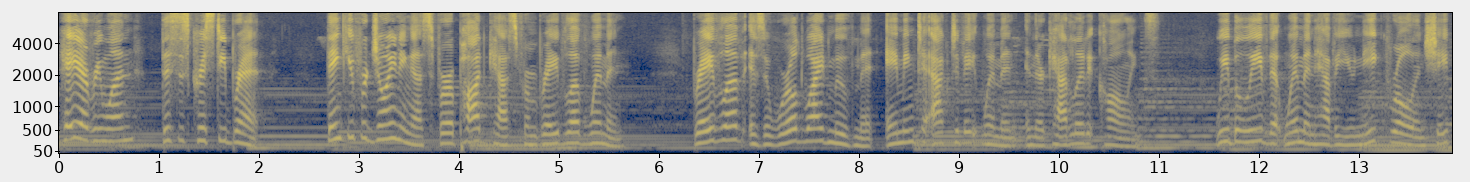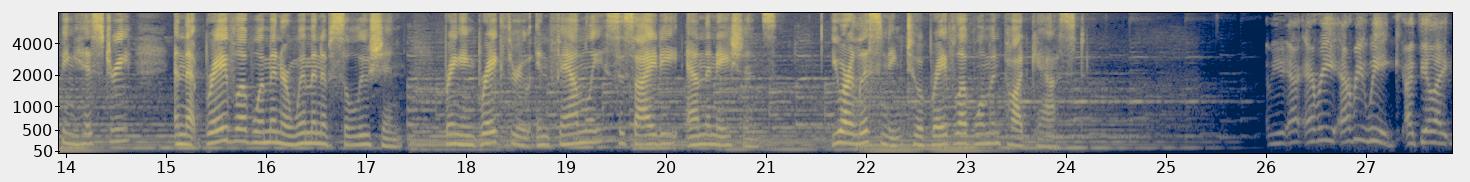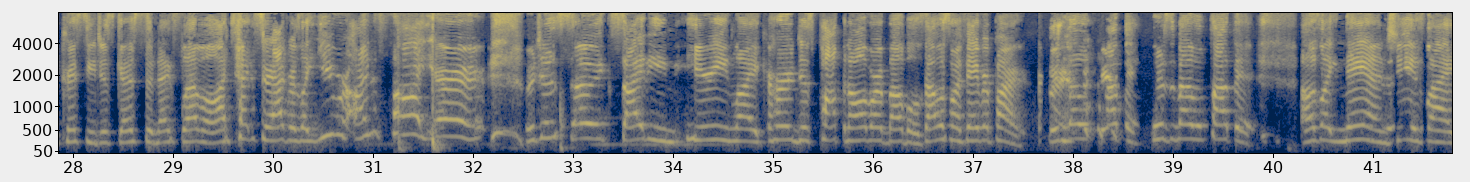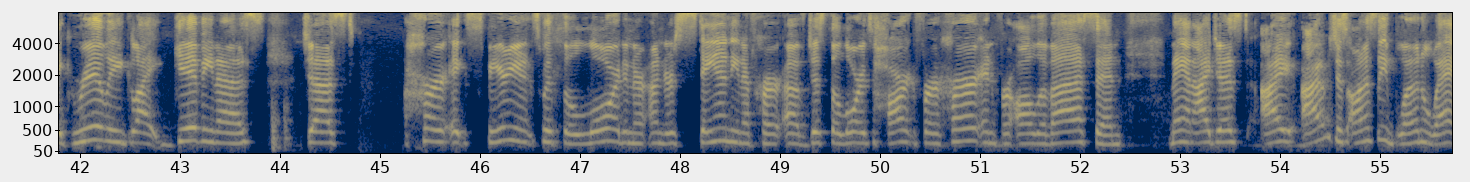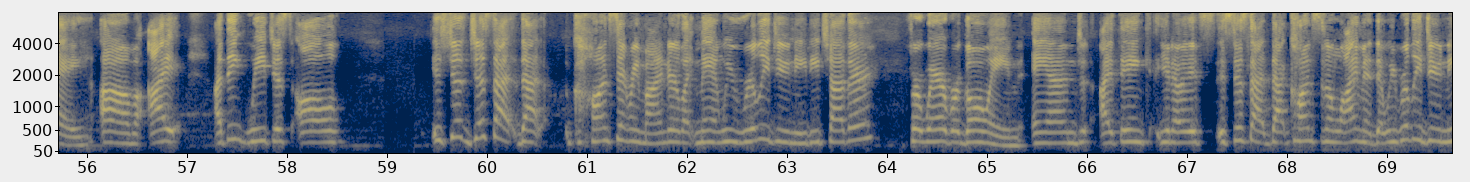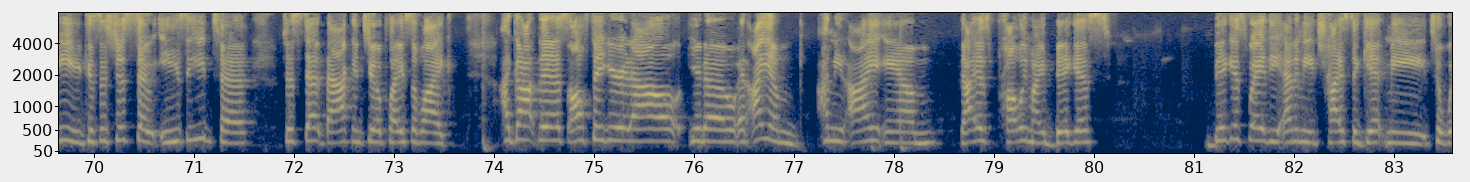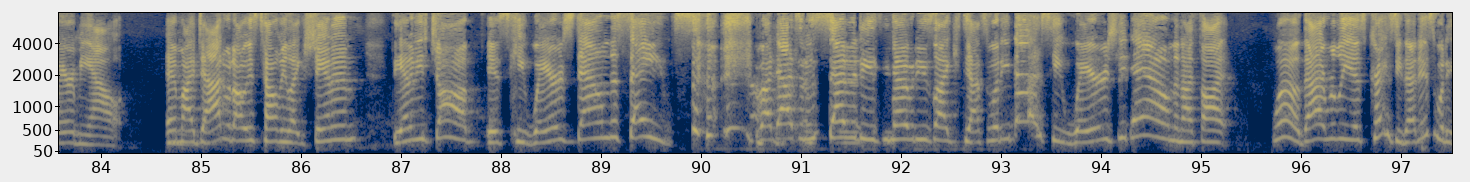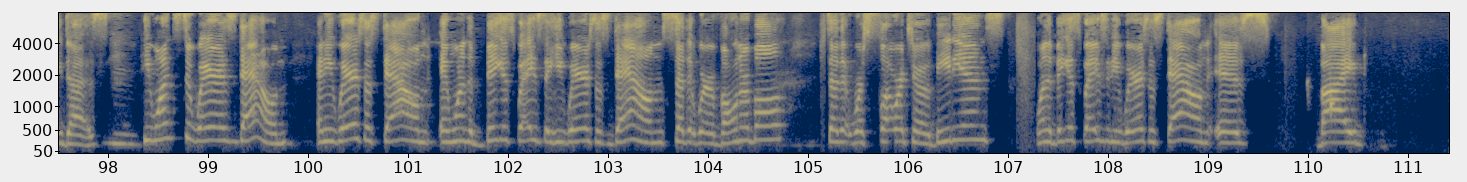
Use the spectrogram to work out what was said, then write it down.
Hey everyone, this is Christy Brennt. Thank you for joining us for a podcast from Brave Love Women. Brave Love is a worldwide movement aiming to activate women in their catalytic callings. We believe that women have a unique role in shaping history and that Brave Love Women are women of solution, bringing breakthrough in family, society, and the nations. You are listening to a Brave Love Woman podcast every every week I feel like Christy just goes to the next level. I text her afterwards like you were on fire. We're just so exciting hearing like her just popping all of our bubbles. That was my favorite part. There's bubble popping. There's the bubble popping. I was like, man, she is like really like giving us just her experience with the Lord and her understanding of her of just the Lord's heart for her and for all of us and man, I just I I was just honestly blown away. Um, I I think we just all it's just just that that constant reminder, like man, we really do need each other for where we're going and i think you know it's it's just that that constant alignment that we really do need because it's just so easy to to step back into a place of like i got this i'll figure it out you know and i am i mean i am that is probably my biggest biggest way the enemy tries to get me to wear me out. And my mm-hmm. dad would always tell me, like, Shannon, the enemy's job is he wears down the saints. my dad's in his 70s, you know, and he's like, that's what he does. He wears you down. And I thought, whoa, that really is crazy. That is what he does. Mm-hmm. He wants to wear us down. And he wears us down. And one of the biggest ways that he wears us down so that we're vulnerable, so that we're slower to obedience, one of the biggest ways that he wears us down is by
